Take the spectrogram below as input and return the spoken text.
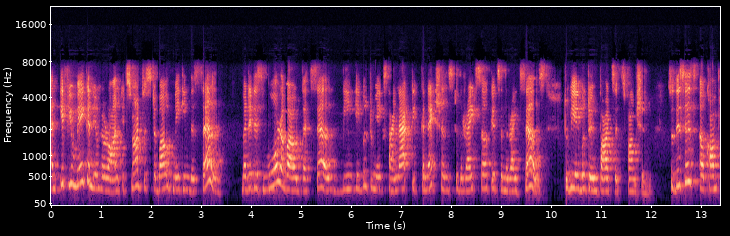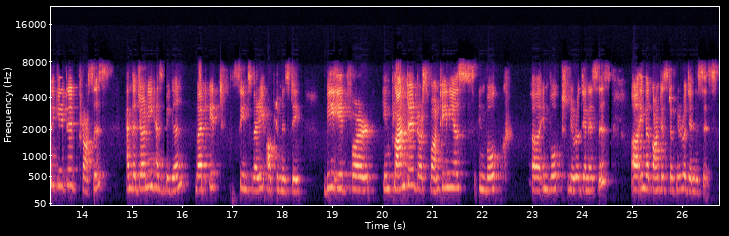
And if you make a new neuron, it's not just about making the cell, but it is more about that cell being able to make synaptic connections to the right circuits and the right cells to be able to impart its function. So this is a complicated process and the journey has begun, but it seems very optimistic, be it for implanted or spontaneous invoke, uh, invoked neurogenesis uh, in the context of neurogenesis.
